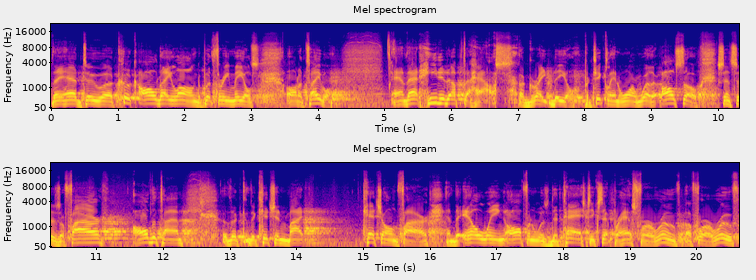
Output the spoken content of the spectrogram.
They had to uh, cook all day long to put three meals on a table. And that heated up the house a great deal, particularly in warm weather. Also, since there's a fire all the time, the, the kitchen might catch on fire, and the L wing often was detached, except perhaps for a room uh, for a roof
